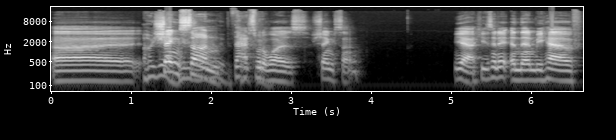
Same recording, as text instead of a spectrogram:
Uh, Oh, yeah, Shang Tsung. That's what it was. Shang Sun. Yeah, he's in it, and then we have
